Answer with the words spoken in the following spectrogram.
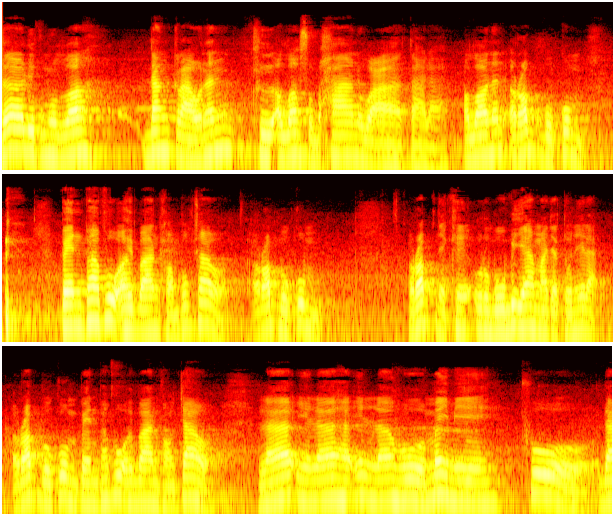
ซาลุกมุลลอฮ์ ดังกล่าวนั้นคืออัลลอฮ์ سبحانه และ تعالى อัลลอฮ์นั้นรับบุกุม เป็นพระผู้อภิบาลของพวกเจ้ารับบุกุมรับเนี่ยคืออุรบูบียะห์มาจากตัวนี้แหละรับบุกุมเป็นพระผู้อภิบาลของเจ้าละอิลาฮะอิลลาหูไม่มีผู้ใด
